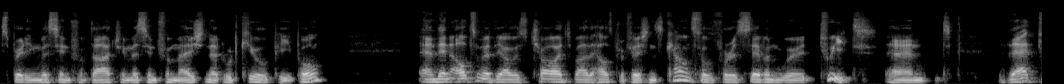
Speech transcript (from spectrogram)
spreading misinform- dietary misinformation that would kill people. And then ultimately, I was charged by the Health Professions Council for a seven-word tweet, and that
